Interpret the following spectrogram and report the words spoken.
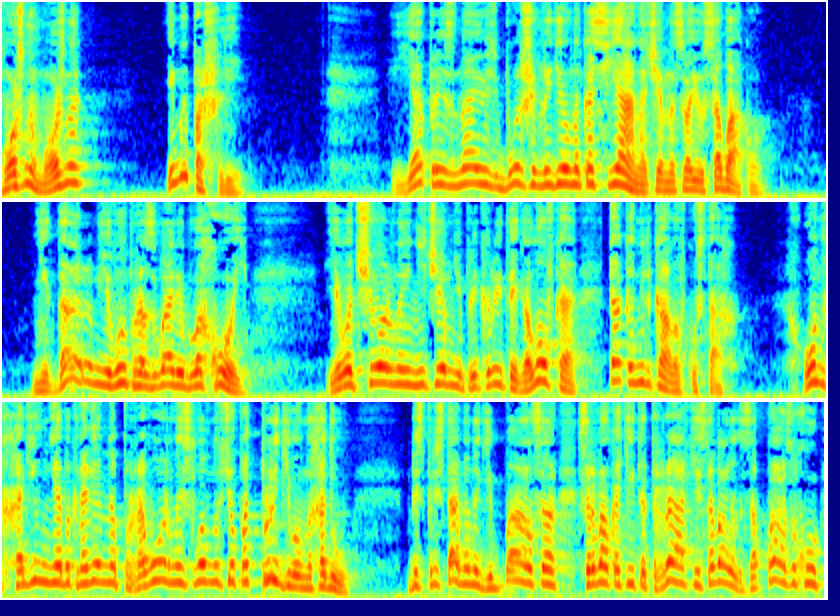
«Можно, можно». И мы пошли. Я, признаюсь, больше глядел на Касьяна, чем на свою собаку. Недаром его прозвали Блохой — его черная, ничем не прикрытая головка так и мелькала в кустах. Он ходил необыкновенно проворно и словно все подпрыгивал на ходу. Беспрестанно нагибался, срывал какие-то травки, совал их за пазуху,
